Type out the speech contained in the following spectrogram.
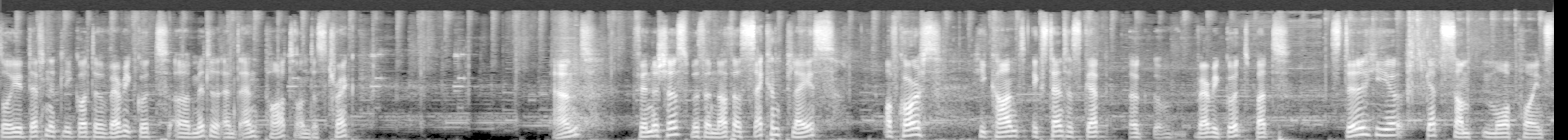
So he definitely got a very good uh, middle and end part on this track. And finishes with another second place. Of course, he can't extend his gap uh, very good, but still he gets some more points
